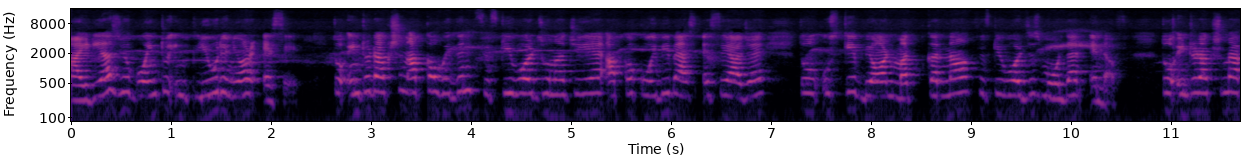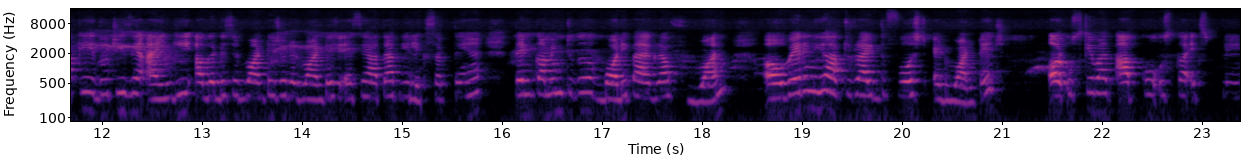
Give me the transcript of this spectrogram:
ideas you going to include in your essay तो इंट्रोडक्शन आपका विद इन फिफ्टी वर्ड्स होना चाहिए, आपका कोई भी ऐसे आ जाए तो उसके बियॉन्ड मत करना fifty words is more than enough तो इंट्रोडक्शन में आपकी ये दो चीज़ें आएँगी, अगर डिसएडवांटेज और एडवांटेज ऐसे आता है, आप ये लिख सकते हैं। Then coming to the body paragraph one wherein you have to write the first advantage और उसके बाद आपको उसका एक्सप्लेन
